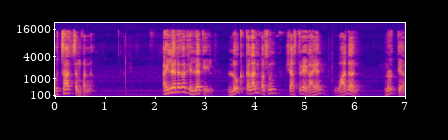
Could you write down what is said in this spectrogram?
उत्साहात संपन्न. अहिल्यानगर जिल्ह्यातील लोककलांपासून शास्त्रीय गायन वादन नृत्य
